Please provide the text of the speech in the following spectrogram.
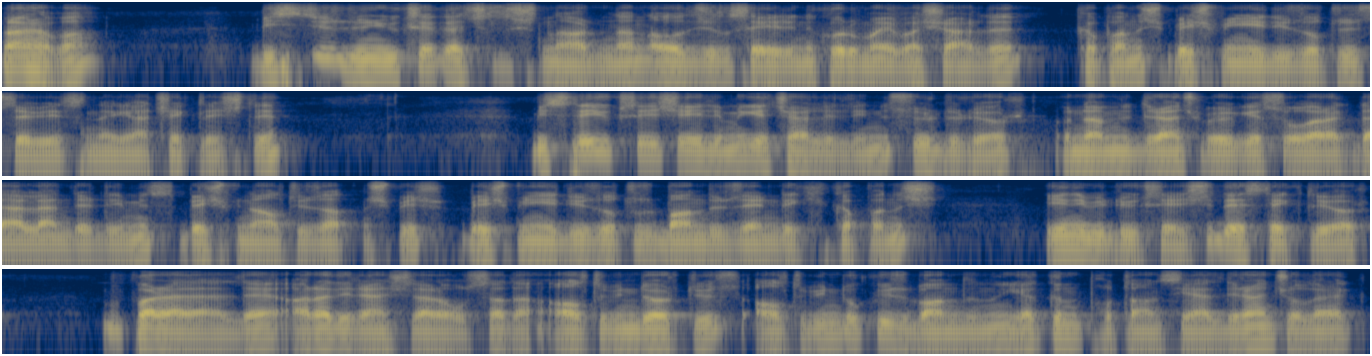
Merhaba. BIST dün yüksek açılışın ardından alıcılı seyrini korumayı başardı. Kapanış 5733 seviyesinde gerçekleşti. BIST'te yükseliş eğilimi geçerliliğini sürdürüyor. Önemli direnç bölgesi olarak değerlendirdiğimiz 5661-5730 bandı üzerindeki kapanış yeni bir yükselişi destekliyor. Bu paralelde ara dirençler olsa da 6400-6900 bandının yakın potansiyel direnç olarak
